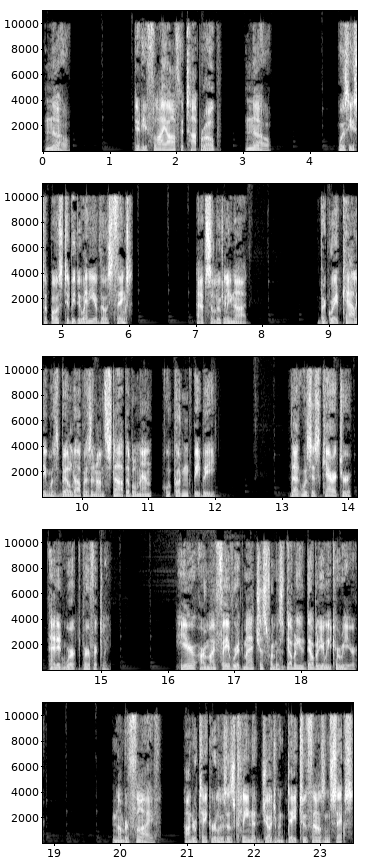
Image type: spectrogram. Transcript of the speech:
No. Did he fly off the top rope? No. Was he supposed to be do any of those things? Absolutely not. The Great Khali was built up as an unstoppable man who couldn't be beat. That was his character, and it worked perfectly. Here are my favorite matches from his WWE career. Number 5. Undertaker loses clean at Judgment Day 2006.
